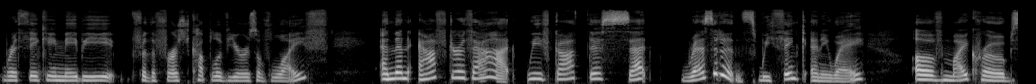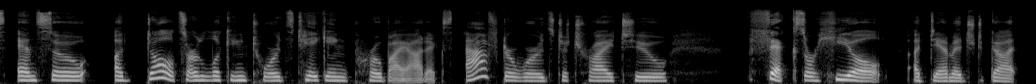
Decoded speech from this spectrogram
We're thinking maybe for the first couple of years of life. And then after that, we've got this set residence, we think anyway, of microbes. And so adults are looking towards taking probiotics afterwards to try to fix or heal a damaged gut.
